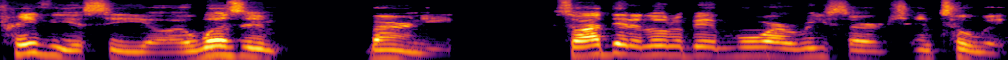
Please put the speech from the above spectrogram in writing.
previous CEO. It wasn't Barney. So I did a little bit more research into it.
